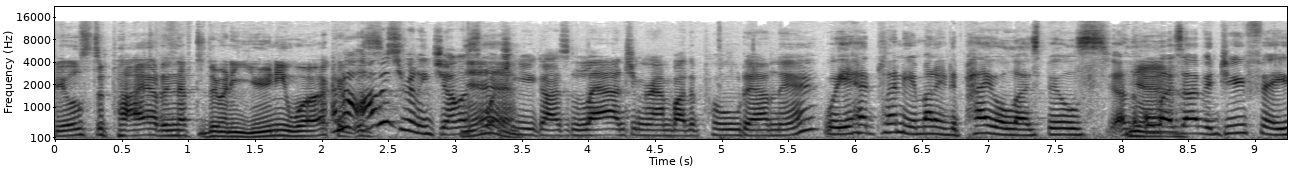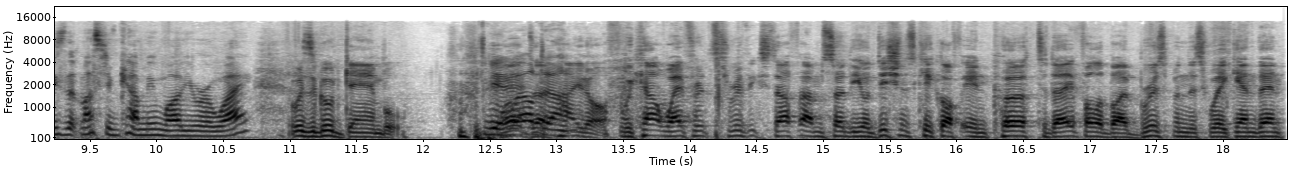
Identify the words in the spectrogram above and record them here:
bills to pay. I didn't have to do any uni work. I It know, I was really jealous Yeah. watching you guys lounging around by the pool down there. Well, you had plenty of money to pay all those bills, and all those overdue fees that must have come in while you were away. It was a good gamble. Yeah, well It done. Paid off. We can't wait for it. It's terrific stuff. Um, so the auditions kick off in Perth today, followed by Brisbane this weekend, then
